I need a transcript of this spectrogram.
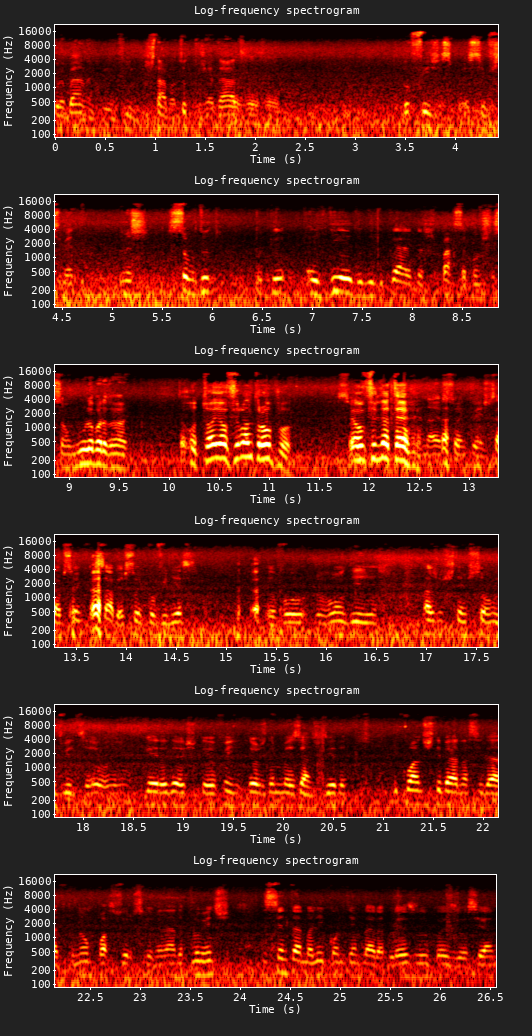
urbana, que enfim, estava tudo projetado. Eu fiz esse, esse investimento mas sobretudo porque a ideia de dedicar aquele espaço à construção de um laboratório. O Toy é um filantropo, é um filho da terra. Não, eu com isto, sabe? Sonho, sabe, eu com Vilhesse. Eu vou, eu vou um dia, mas os tempos são muito vidos, eu queira Deus, que eu vim, Deus dê-me mais anos de vida, e quando estiver na cidade, que não posso ver absolutamente nada, pelo menos de sentar-me ali e contemplar a beleza, depois o oceano,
